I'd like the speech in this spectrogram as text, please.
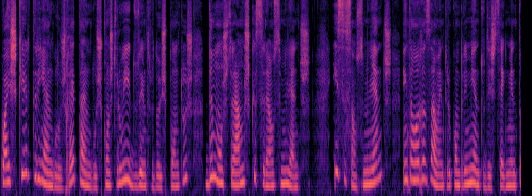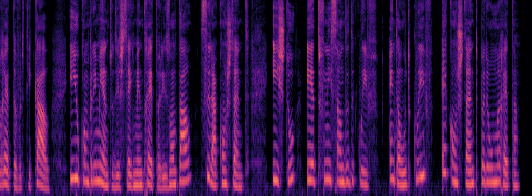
quaisquer triângulos retângulos construídos entre dois pontos demonstramos que serão semelhantes. E se são semelhantes, então a razão entre o comprimento deste segmento de reta vertical e o comprimento deste segmento de reta horizontal será constante. Isto é a definição de declive. Então, o declive é constante para uma reta.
